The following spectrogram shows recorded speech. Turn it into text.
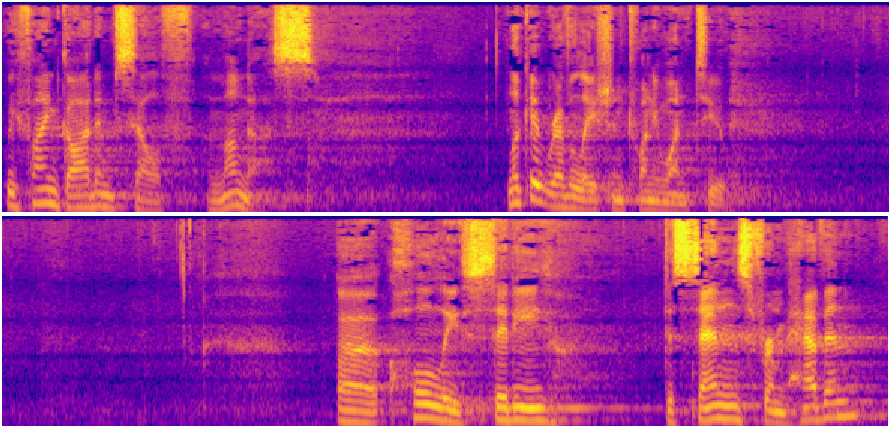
We find God Himself among us. Look at Revelation 21 2. A holy city descends from heaven,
